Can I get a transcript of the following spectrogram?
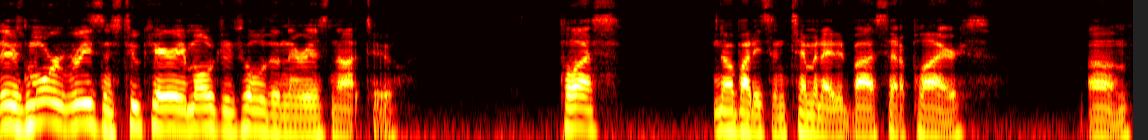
There's more reasons to carry a multi-tool than there is not to. Plus, nobody's intimidated by a set of pliers. Um,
